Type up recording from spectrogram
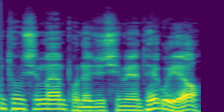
통씩만 보내주시면 되고요.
